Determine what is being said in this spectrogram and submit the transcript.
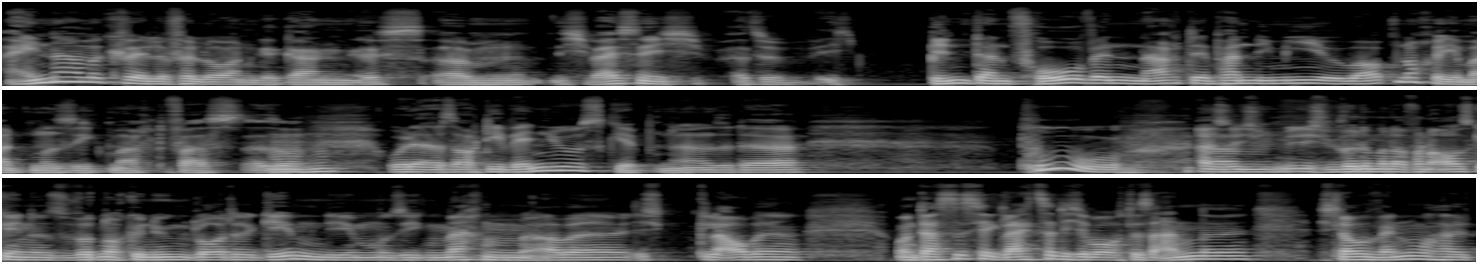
Einnahmequelle verloren gegangen ist. Ähm, ich weiß nicht, also ich bin dann froh, wenn nach der Pandemie überhaupt noch jemand Musik macht, fast. Also, mhm. Oder es auch die Venues gibt. Ne? Also da. Puh. Also ähm, ich, ich würde mal davon ausgehen, es wird noch genügend Leute geben, die Musik machen, aber ich glaube, und das ist ja gleichzeitig aber auch das andere, ich glaube, wenn du halt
